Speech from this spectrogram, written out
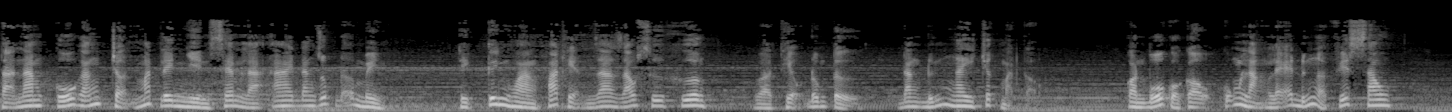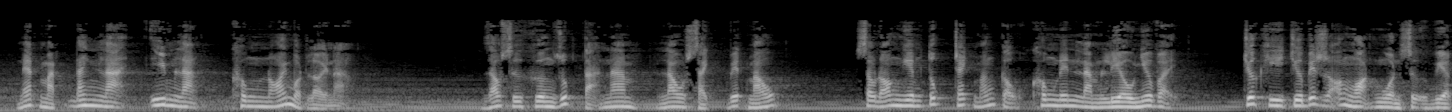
Tạ Nam cố gắng trợn mắt lên nhìn xem là ai đang giúp đỡ mình thì kinh hoàng phát hiện ra giáo sư Khương và Thiệu Đông Tử đang đứng ngay trước mặt cậu. Còn bố của cậu cũng lặng lẽ đứng ở phía sau, nét mặt đanh lại, im lặng, không nói một lời nào. Giáo sư Khương giúp tạ Nam lau sạch vết máu, sau đó nghiêm túc trách mắng cậu không nên làm liều như vậy. Trước khi chưa biết rõ ngọn nguồn sự việc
